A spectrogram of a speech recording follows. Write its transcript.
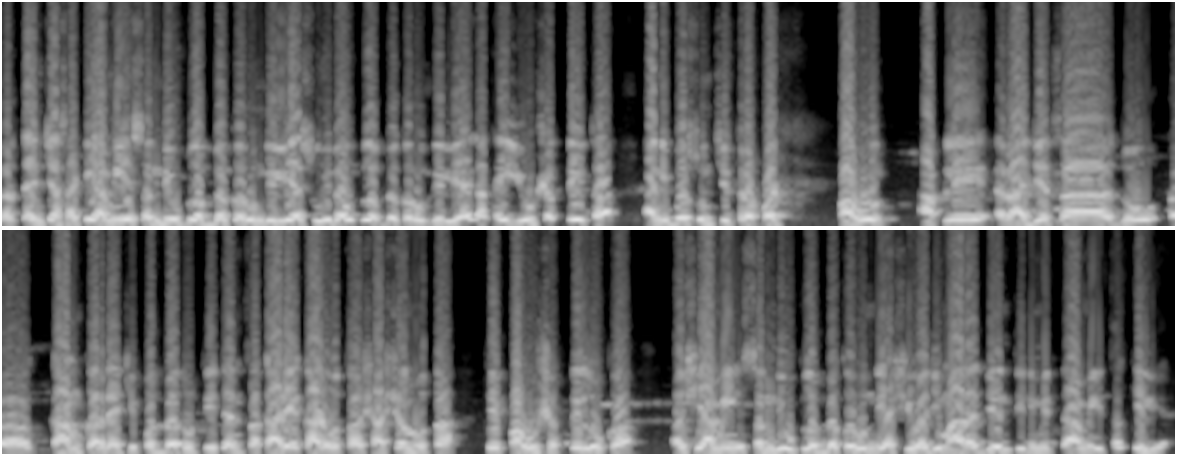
तर त्यांच्यासाठी आम्ही हे संधी उपलब्ध करून दिली आहे सुविधा उपलब्ध करून दिली आहे का ते येऊ शकते इथं आणि बसून चित्रपट पाहून आपले राजेचा जो आ, काम करण्याची पद्धत होती त्यांचा कार्यकाळ होता शासन होता ते पाहू शकते लोक. अशी आम्ही संधी उपलब्ध करून या शिवाजी महाराज जयंती निमित्त आम्ही इथं केली आहे.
